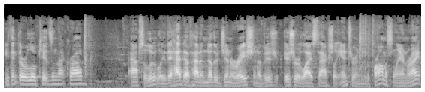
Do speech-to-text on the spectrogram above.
You think there were little kids in that crowd? Absolutely. They had to have had another generation of Israelites to actually enter into the promised land, right?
